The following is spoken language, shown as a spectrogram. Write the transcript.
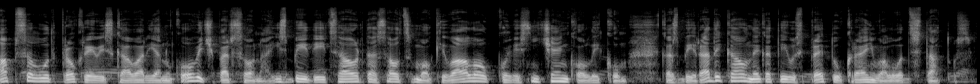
Absolūti prokrieviskā var Janukoviča personā izbīdīja cauri tā saucamo Kivālo Koļesņičenko likumu, kas bija radikāli negatīvs pret ukraiņu valodas statusu.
